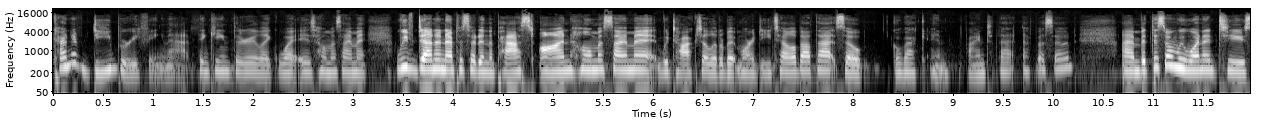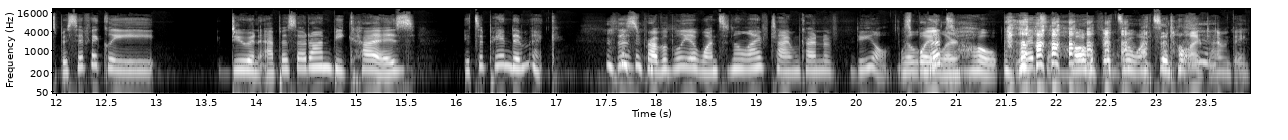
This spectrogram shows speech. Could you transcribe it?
kind of debriefing that, thinking through like what is home assignment. We've done an episode in the past on home assignment. We talked a little bit more detail about that. So go back and find that episode. Um, but this one we wanted to specifically do an episode on because it's a pandemic this is probably a once in a lifetime kind of deal. Well, Spoiler. Let's hope. Let's hope it's a once in a lifetime thing.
